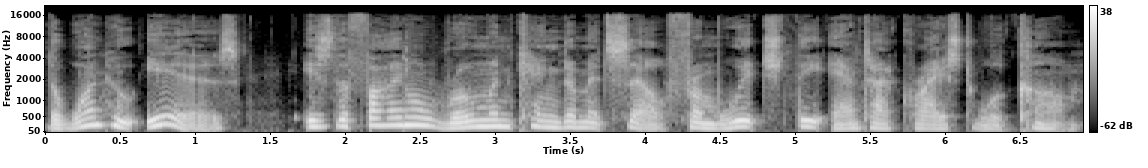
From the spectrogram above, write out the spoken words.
The one who is is the final Roman kingdom itself from which the Antichrist will come.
